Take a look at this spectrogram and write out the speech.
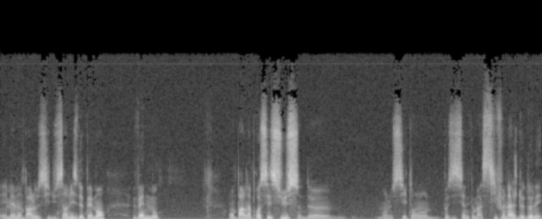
et même on parle aussi du service de paiement Venmo. On parle d'un processus de... Bon, le site, on positionne comme un siphonnage de données,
